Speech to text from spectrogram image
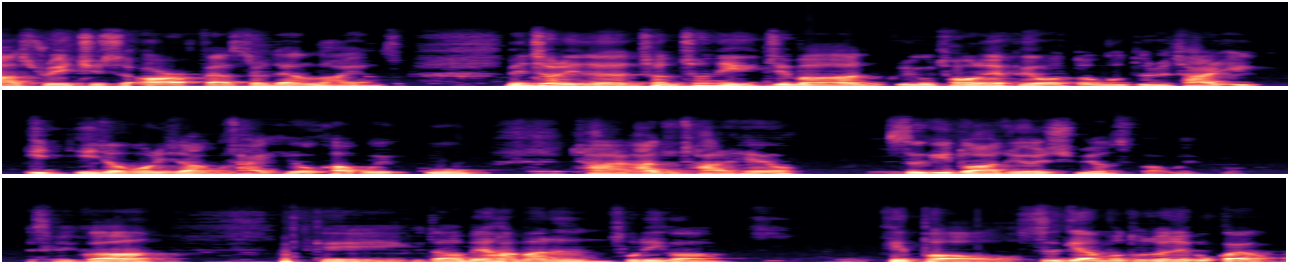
Ostriches are faster than lions. 민철이는 천천히 읽지만 그리고 전에 배웠던 것들을 잘 잊, 잊, 잊어버리지 않고 잘 기억하고 있고 잘 아주 잘해요. 쓰기도 아주 열심히 연습하고 있고. 됐습니까? 오케이. 그 다음에 하마는 소리가 히퍼. 쓰기 한번 도전해 볼까요?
